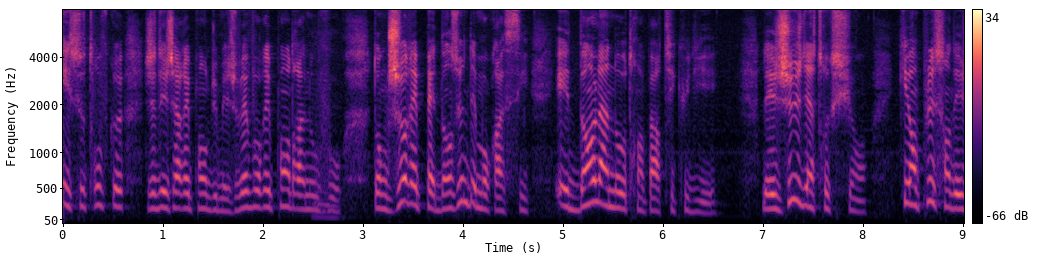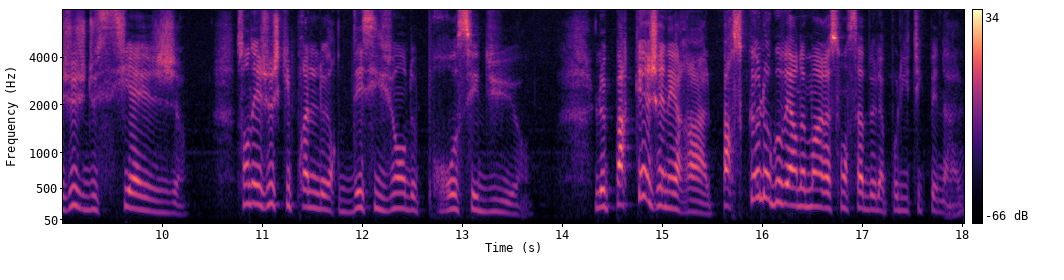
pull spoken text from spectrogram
Il se trouve que j'ai déjà répondu, mais je vais vous répondre à nouveau. Donc je répète, dans une démocratie, et dans la nôtre en particulier, les juges d'instruction, qui en plus sont des juges du siège, sont des juges qui prennent leurs décisions de procédure le parquet général, parce que le gouvernement est responsable de la politique pénale,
